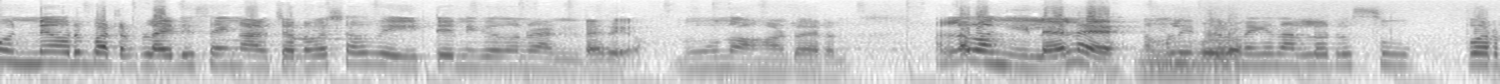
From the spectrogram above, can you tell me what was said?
മുന്നേ ഒരു ബട്ടർഫ്ലൈ ഡിസൈൻ കാണിച്ചാണ് പക്ഷെ അത് വെയിറ്റ് എനിക്ക് തോന്നുന്നു രണ്ടരയോ മൂന്നോ അങ്ങോട്ട് വരുന്നു നല്ല ഭംഗിയില്ല അല്ലേ? നമ്മൾ ഇട്ടിട്ടുണ്ടെങ്കിൽ നല്ലൊരു സൂപ്പർ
